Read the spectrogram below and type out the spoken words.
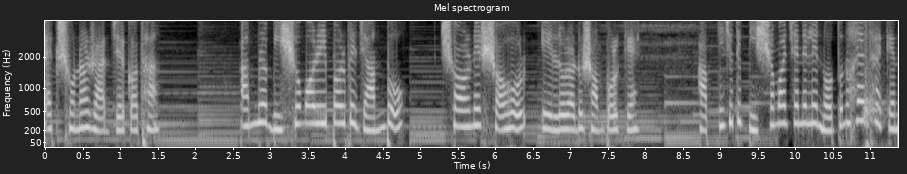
এক সোনার রাজ্যের কথা। আমরা বিশ্বমর এই পর্বে জানব স্বর্ণের শহর এলোরাডো সম্পর্কে। আপনি যদি বিশ্বময় চ্যানেলে নতুন হয়ে থাকেন,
